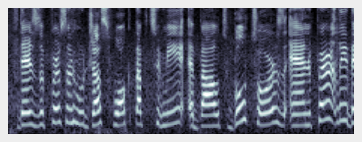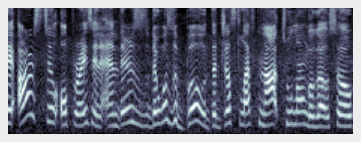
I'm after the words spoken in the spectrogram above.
There's a person who just walked up to me about boat tours and apparently they are still operating and there's there was a boat that just left not too long ago. So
